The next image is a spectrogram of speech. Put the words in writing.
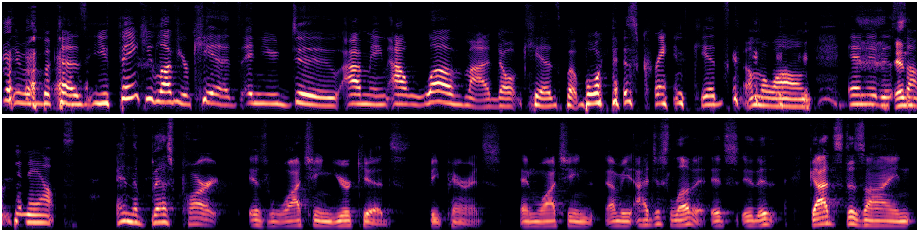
because you think you love your kids and you do. I mean, I love my adult kids, but boy, those grandkids come along and it is and, something else. And the best part is watching your kids be parents and watching. I mean, I just love it. It's it is God's design.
